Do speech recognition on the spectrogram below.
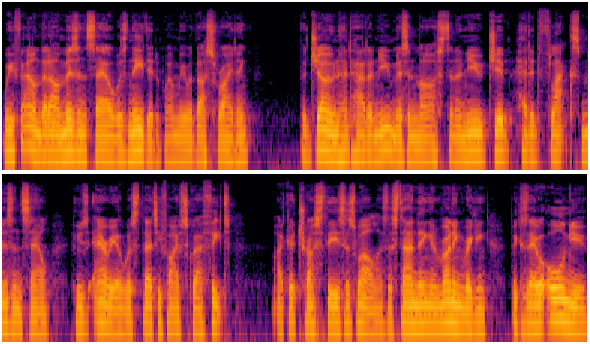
We found that our mizzen sail was needed when we were thus riding. The Joan had had a new mizzen mast and a new jib-headed flax mizzen sail, whose area was 35 square feet. I could trust these as well as the standing and running rigging because they were all new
